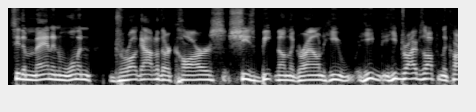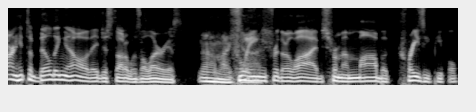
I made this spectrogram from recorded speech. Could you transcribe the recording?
See the man and woman drug out of their cars. She's beaten on the ground. He he he drives off in the car and hits a building. Oh, they just thought it was hilarious. Oh my Fleeing gosh. for their lives from a mob of crazy people.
